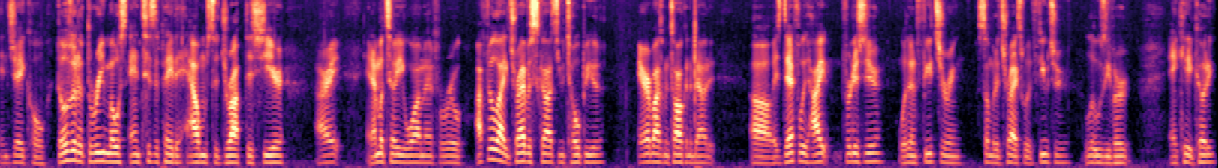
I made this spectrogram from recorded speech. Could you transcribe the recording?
and J. Cole. Those are the three most anticipated albums to drop this year. All right, and I'm gonna tell you why, man. For real, I feel like Travis Scott's Utopia. Everybody's been talking about it. Uh, it's definitely hype for this year, with him featuring some of the tracks with Future, Lil Uzi Vert, and Kid Cudi.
